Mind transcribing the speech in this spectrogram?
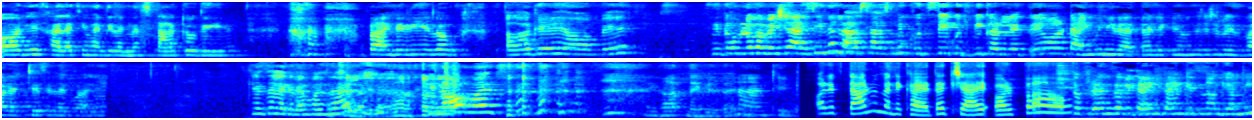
और ये खाला की मेहंदी लगना स्टार्ट हो गई है। फाइनली ये लोग आ गए यहाँ पे। नहीं तो हम लोग हमेशा ऐसे ही ना लास्ट लास्ट में खुद से ही कुछ भी कर लेते हैं और टाइम ही नहीं रहता है लेकिन हमने सोचा चलो इस बार अच्छे से लगवा लें। कैसे लग रहा है? मज़ा अच्छा लग रहा है हिलाओ मत। हाथ नहीं गिरता है हाँ ठीक। और इफ्तार में मैंने खाया था चाय और पाव। तो फ्रेंड्स अभी टाइम टाइम कितना हो गया अम्मी?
